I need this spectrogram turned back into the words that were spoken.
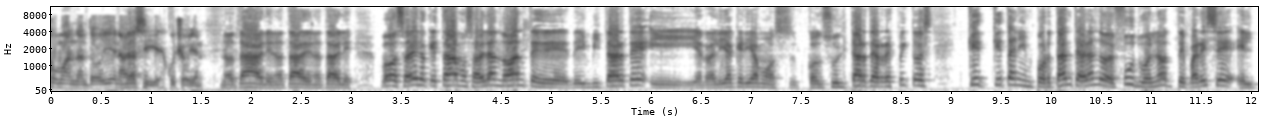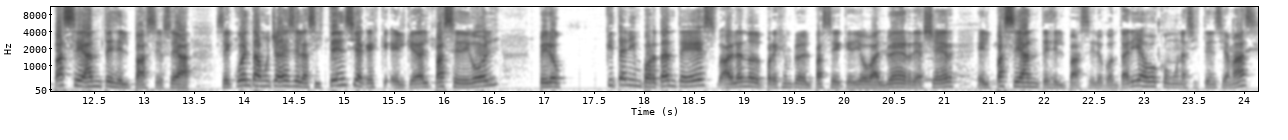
¿Cómo andan? ¿Todo bien? Ahora sí, escucho bien. Notable, notable, notable. Vos sabés lo que estábamos hablando antes de, de invitarte y en realidad queríamos consultarte al respecto. Es ¿qué, qué tan importante, hablando de fútbol, ¿no? ¿Te parece el pase antes del pase? O sea, se cuenta muchas veces la asistencia, que es el que da el pase de gol, pero ¿Qué tan importante es, hablando por ejemplo del pase que dio Valverde ayer, el pase antes del pase? ¿Lo contarías vos como una asistencia más?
